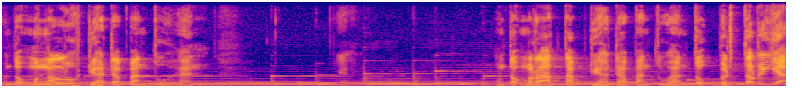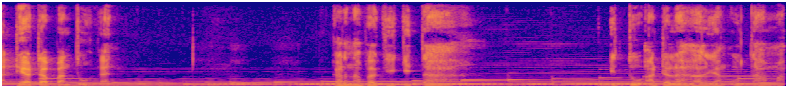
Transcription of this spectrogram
untuk mengeluh di hadapan Tuhan. Ya. Untuk meratap di hadapan Tuhan, untuk berteriak di hadapan Tuhan. Karena bagi kita itu adalah hal yang utama.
